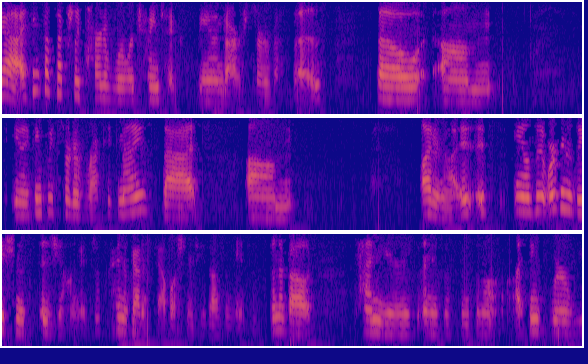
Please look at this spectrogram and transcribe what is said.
Yeah, I think that's actually part of where we're trying to expand our services. So, um, you know, I think we sort of recognize that, um, I don't know, it, it's, you know, the organization is, is young. It just kind of got established in 2008. So it's been about 10 years in existence, and I think where we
